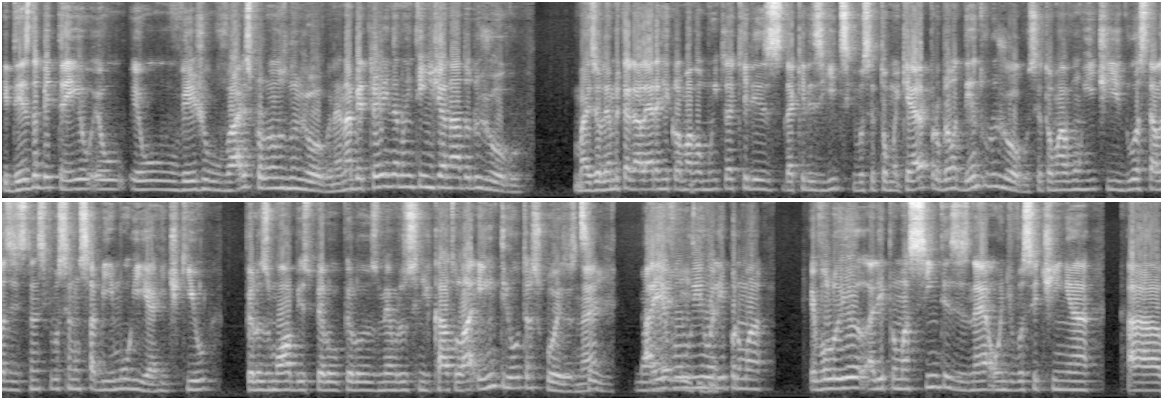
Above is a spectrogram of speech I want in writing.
E desde a Betrayal eu, eu vejo vários problemas no jogo, né? Na Betrayal eu ainda não entendia nada do jogo. Mas eu lembro que a galera reclamava muito daqueles, daqueles hits que você toma, que era problema dentro do jogo. Você tomava um hit de duas telas de distância que você não sabia e morria. Hit kill pelos mobs, pelo, pelos membros do sindicato lá, entre outras coisas, né? Sim, Aí evoluiu relíquia. ali para uma evoluiu ali para uma síntese, né, onde você tinha ah,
